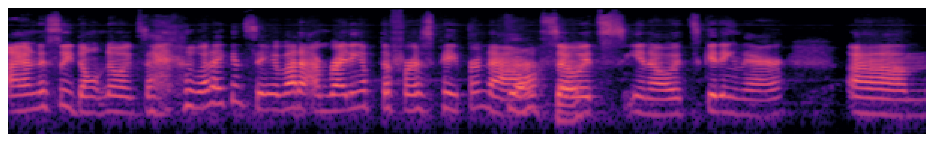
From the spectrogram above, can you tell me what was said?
I honestly don't know exactly what I can say about it. I'm writing up the first paper now, Fair, so fair. it's you know it's getting there. Um,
